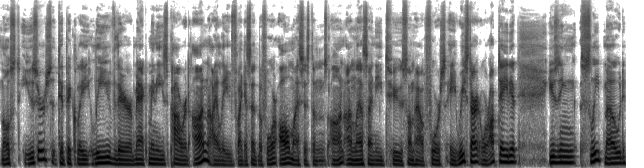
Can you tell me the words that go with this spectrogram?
Most users typically leave their Mac Minis powered on. I leave, like I said before, all my systems on unless I need to somehow force a restart or update it using sleep mode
